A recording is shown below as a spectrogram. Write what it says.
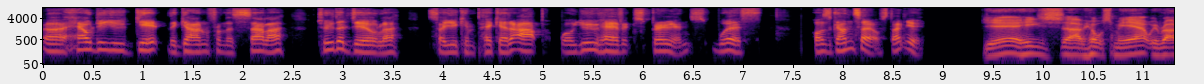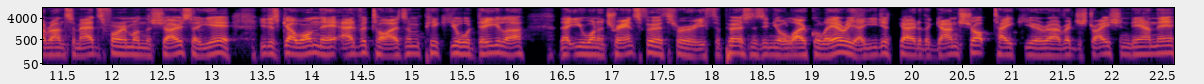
Uh, how do you get the gun from the seller to the dealer so you can pick it up? Well, you have experience with Oz Gun Sales, don't you? Yeah, he's uh, helps me out. We run, run some ads for him on the show. So yeah, you just go on there, advertise them, pick your dealer that you want to transfer through. If the person's in your local area, you just go to the gun shop, take your uh, registration down there.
